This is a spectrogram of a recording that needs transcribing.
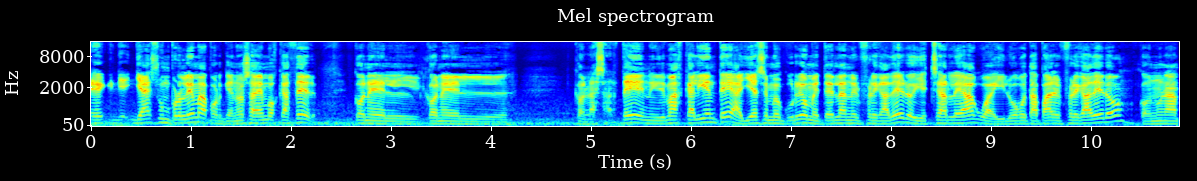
eh, ya es un problema porque no sabemos qué hacer con el, con el, con la sartén y demás caliente. Ayer se me ocurrió meterla en el fregadero y echarle agua y luego tapar el fregadero con una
